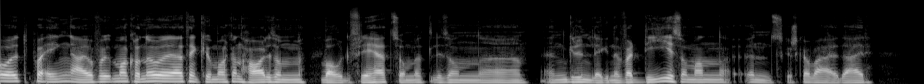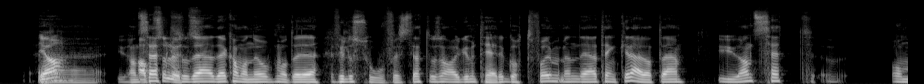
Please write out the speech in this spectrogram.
Og et poeng er jo for man kan jo, Jeg tenker jo man kan ha liksom valgfrihet som et sånn, uh, en grunnleggende verdi som man ønsker skal være der ja, uh, uansett. Absolutt. Så det, det, kan man jo på en måte filosofisk sett sånn argumentere godt for. Men det jeg tenker, er at uansett om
